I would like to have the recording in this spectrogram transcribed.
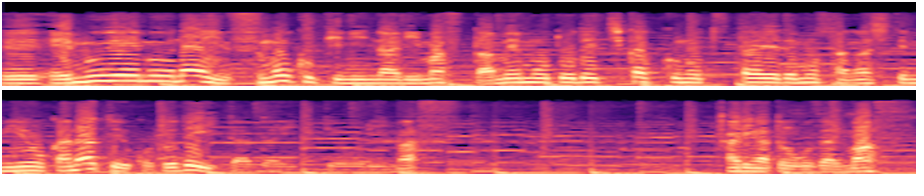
えー MM9 すごく気になります。ダメ元で近くの伝えでも探してみようかなということでいただいております。ありがとうございます。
